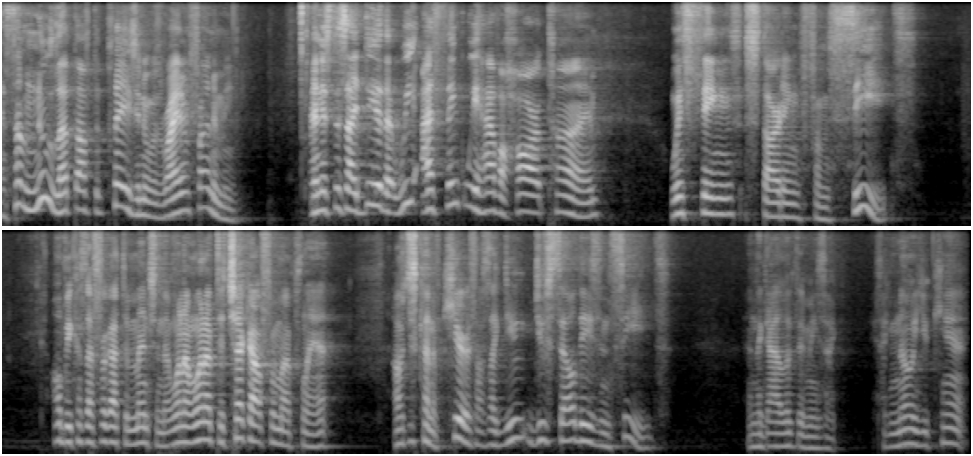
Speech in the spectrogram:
And something new leapt off the page and it was right in front of me. And it's this idea that we, I think we have a hard time with things starting from seeds. Oh, because I forgot to mention that when I went up to check out for my plant, I was just kind of curious. I was like, do you, do you sell these in seeds? And the guy looked at me, he's like, he's like, no, you can't.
